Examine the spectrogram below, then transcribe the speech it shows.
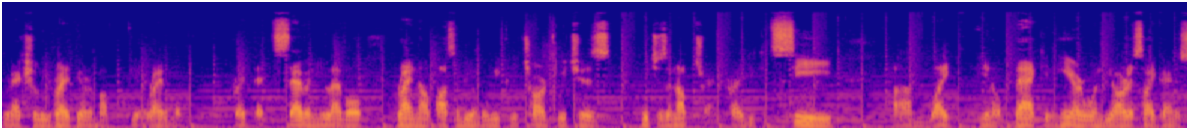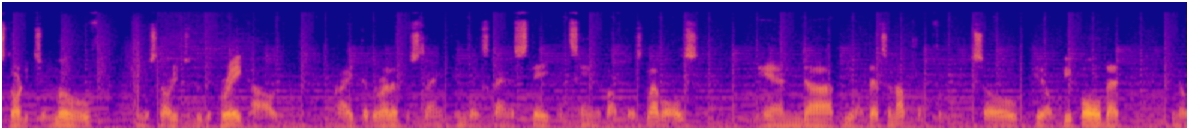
you're actually right there above, you know, right above, right at 70 level right now, possibly on the weekly charts, which is, which is an uptrend, right? You can see um, like you know back in here when the RSI kind of started to move and you started to do the breakout right that the relative strength index kind of stayed contained above those levels and uh, you know that's an uptrend so you know people that you know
